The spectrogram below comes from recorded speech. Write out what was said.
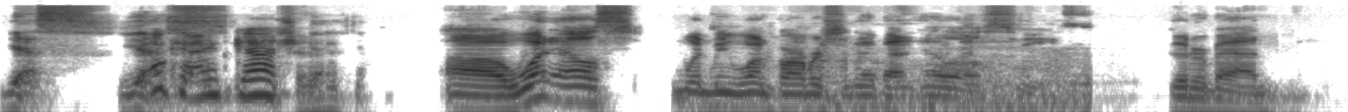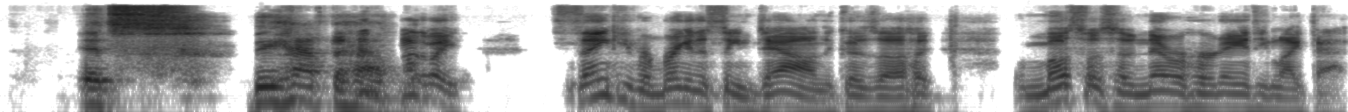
Yes. Yes. Okay, gotcha. Yes. Uh, what else would we want barbers to know about an LLC, good or bad? It's they have to have. By the way, thank you for bringing this thing down because uh, most of us have never heard anything like that.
